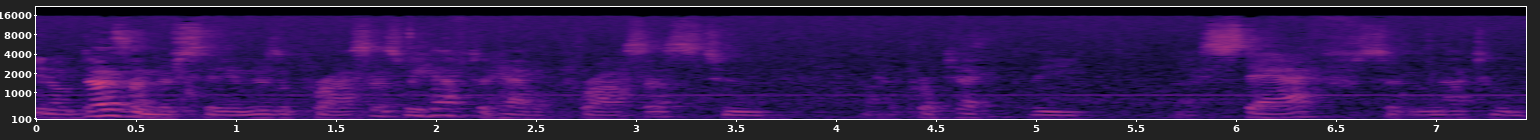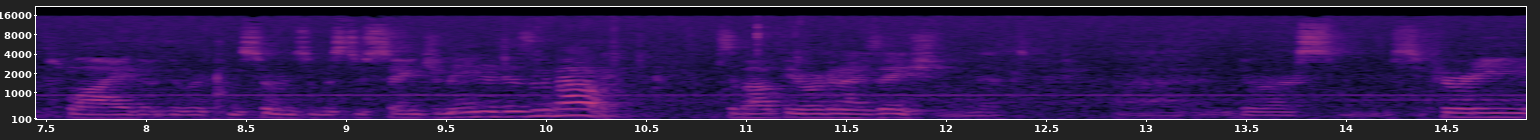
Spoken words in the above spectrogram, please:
you know, does understand there's a process. We have to have a process to uh, protect the uh, staff, certainly not to imply that there were concerns of Mr. St. Germain. It isn't about it. It's about the organization, that uh, there are security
